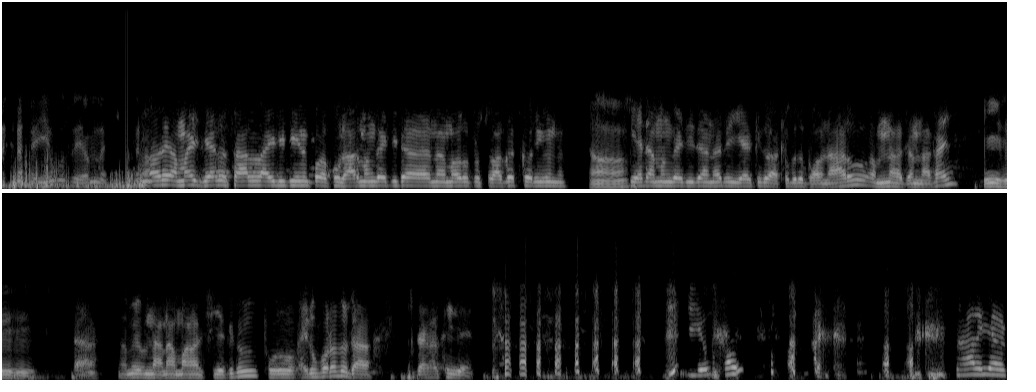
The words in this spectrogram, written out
એવું છે એમને. અરે અમારી જ્યારે સાલ લાવી દીધી ને ફુલહાર મંગાવી દીધા અને અમારું તો સ્વાગત કર્યું ને. પેડા મંગાવી દીધા અને યાર કીધું આટલો બધો ભાવ ના હારો અમને હજમ ના થાય. હા, અમે નાના માણસ છીએ. કીધું થોડું વાયરું પડે તો જા- જાગા થઈ જાય. એવું થાય? અરે યાર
